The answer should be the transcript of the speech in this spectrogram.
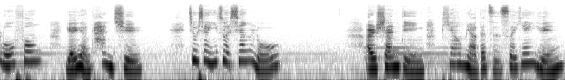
炉峰远远看去，就像一座香炉；而山顶飘渺的紫色烟云，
